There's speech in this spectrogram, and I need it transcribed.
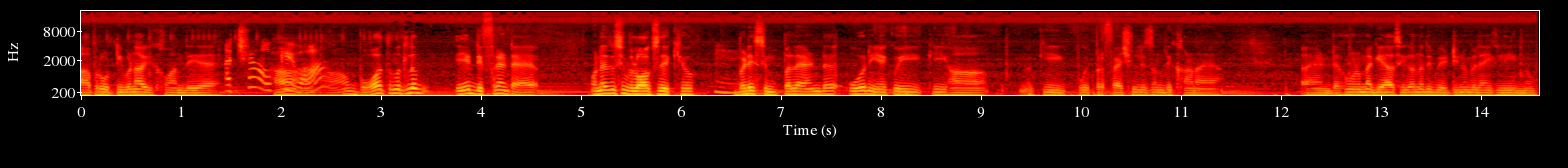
ਆਪ ਰੋਟੀ ਬਣਾ ਕੇ ਖਵਾਉਂਦੇ ਆ। ਅੱਛਾ ਓਕੇ ਵਾਹ। ਹਾਂ ਬਹੁਤ ਮਤਲਬ ਇਹ ਡਿਫਰੈਂਟ ਹੈ। ਉਹਨਾਂ ਦੇ ਤੁਸੀਂ ਵਲੌਗਸ ਦੇਖਿਓ। ਬੜੇ ਸਿੰਪਲ ਐਂਡ ਉਹ ਨਹੀਂ ਹੈ ਕੋਈ ਕਿ ਹਾਂ ਕਿ ਕੋਈ ਪ੍ਰੋਫੈਸ਼ਨਲਿਜ਼ਮ ਦਿਖਾਣਾ ਆ। ਐਂਡ ਹੁਣ ਮੈਂ ਗਿਆ ਸੀਗਾ ਉਹਨਾਂ ਦੀ ਬੇਟੀ ਨੂੰ ਮਿਲਿਆ ਕਲੀਨ ਨੂੰ।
